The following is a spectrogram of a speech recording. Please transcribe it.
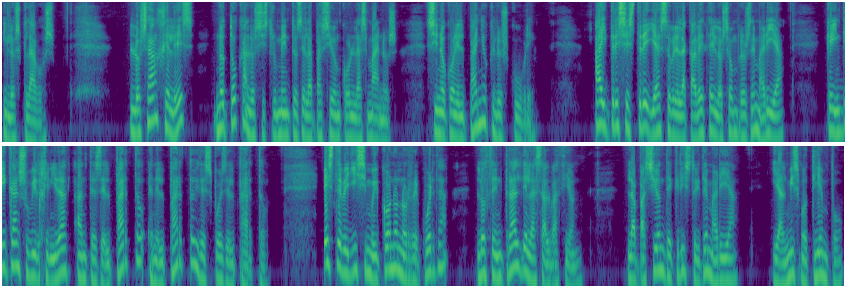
y los clavos. Los ángeles no tocan los instrumentos de la pasión con las manos, sino con el paño que los cubre. Hay tres estrellas sobre la cabeza y los hombros de María que indican su virginidad antes del parto, en el parto y después del parto. Este bellísimo icono nos recuerda lo central de la salvación, la pasión de Cristo y de María, y al mismo tiempo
